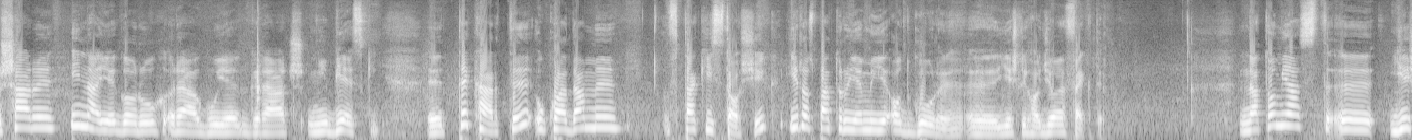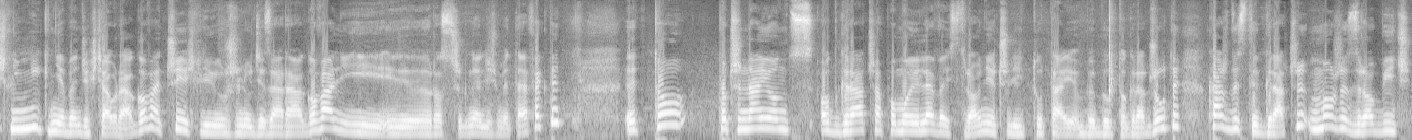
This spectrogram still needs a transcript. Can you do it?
szary i na jego ruch reaguje gracz niebieski. Te karty układamy w taki stosik i rozpatrujemy je od góry, y, jeśli chodzi o efekty. Natomiast y, jeśli nikt nie będzie chciał reagować, czy jeśli już ludzie zareagowali i y, rozstrzygnęliśmy te efekty, y, to poczynając od gracza po mojej lewej stronie, czyli tutaj by był to gracz żółty, każdy z tych graczy może zrobić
